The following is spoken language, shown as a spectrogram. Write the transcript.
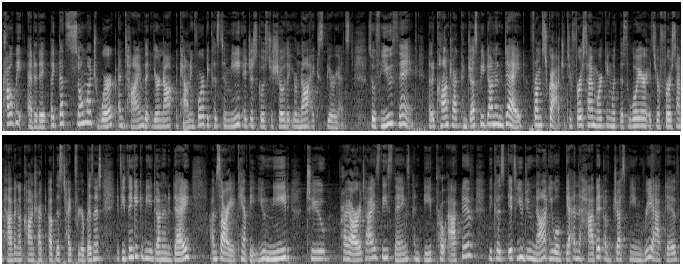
probably edit it. Like that's so much work and time that you're not accounting for because to me, it just goes to show that you're not experienced. So if you think that a contract can just be done in a day from scratch, it's your first time working with this lawyer, it's your first time having a contract of this type for your business. If you think it can be done in a day, I'm sorry, it can't be. You need to prioritize these things and be proactive because if you do not, you will get in the habit of just being reactive,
